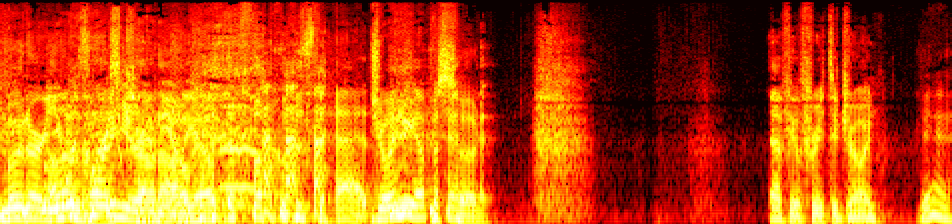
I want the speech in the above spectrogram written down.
Muta, are you that recording nice your own audio? what the fuck was that? Join the episode. yeah, feel free to join. Yeah.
